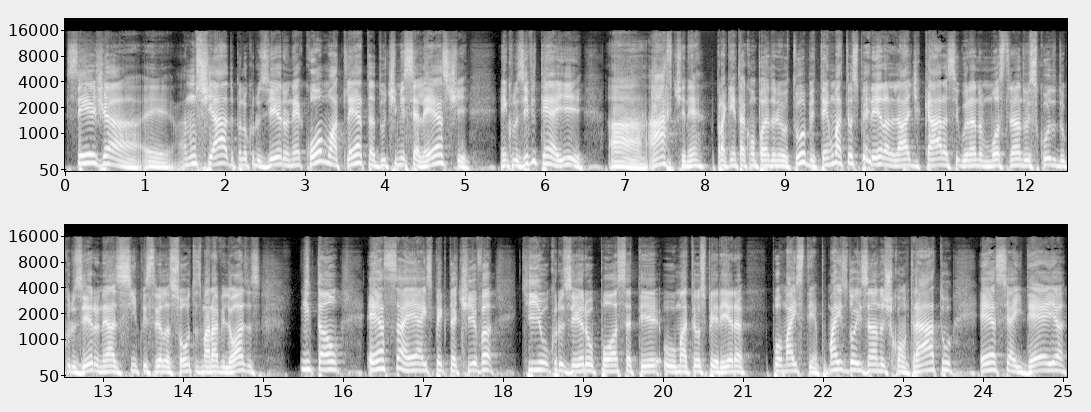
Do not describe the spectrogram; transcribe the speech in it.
seja é, anunciado pelo Cruzeiro né, como atleta do time celeste Inclusive tem aí a arte, né? Para quem está acompanhando no YouTube, tem o Matheus Pereira lá de cara segurando, mostrando o escudo do Cruzeiro, né? As cinco estrelas soltas, maravilhosas. Então, essa é a expectativa que o Cruzeiro possa ter o Matheus Pereira por mais tempo. Mais dois anos de contrato, essa é a ideia.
